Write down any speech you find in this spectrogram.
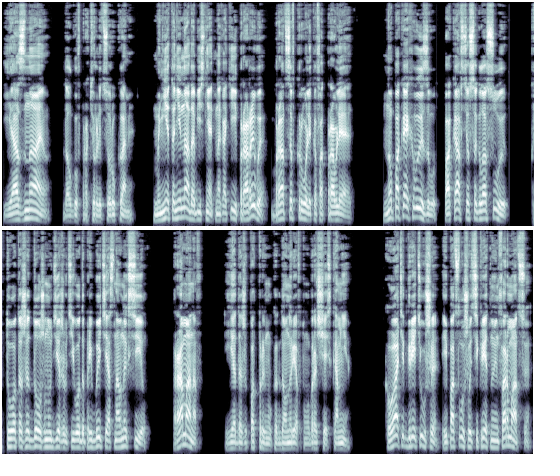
«Я знаю!» Долгов протер лицо руками. «Мне это не надо объяснять, на какие прорывы братцев-кроликов отправляют. Но пока их вызовут, пока все согласуют, кто-то же должен удерживать его до прибытия основных сил. Романов. Я даже подпрыгнул, когда он рявкнул, обращаясь ко мне. Хватит греть уши и подслушивать секретную информацию.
